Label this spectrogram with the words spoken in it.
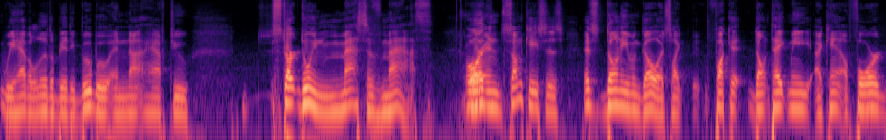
we have a little bitty boo boo and not have to start doing massive math? Well, or in some cases it's don't even go. It's like fuck it don't take me. I can't afford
